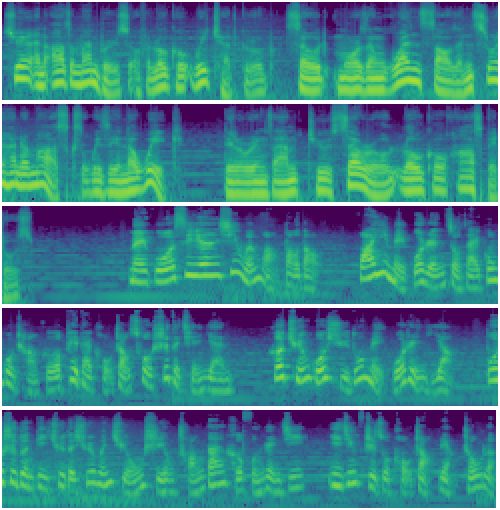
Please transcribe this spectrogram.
Xue and other members of a local WeChat group sold more than 1,300 masks within a week, delivering them to several local hospitals. 美国 CNN 新闻网报道，华裔美国人走在公共场合佩戴口罩措施的前沿，和全国许多美国人一样，波士顿地区的薛文琼使用床单和缝纫机，已经制作口罩两周了。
